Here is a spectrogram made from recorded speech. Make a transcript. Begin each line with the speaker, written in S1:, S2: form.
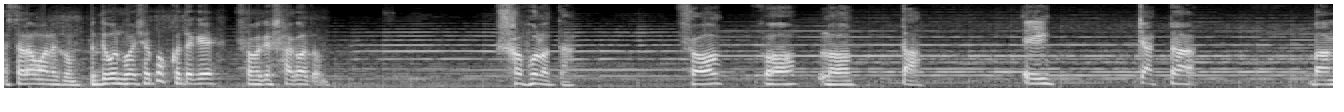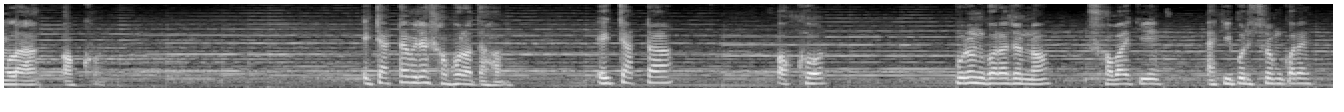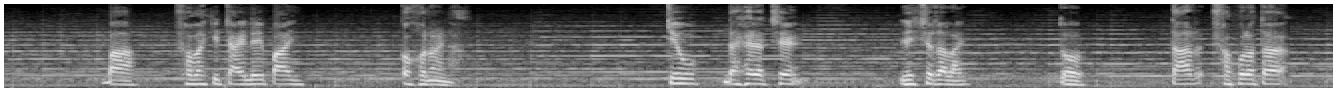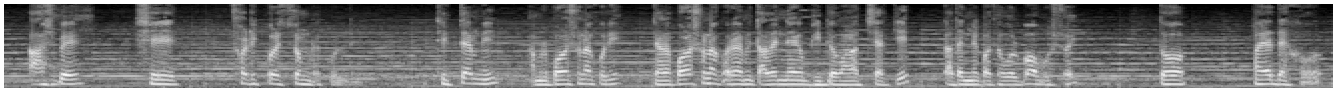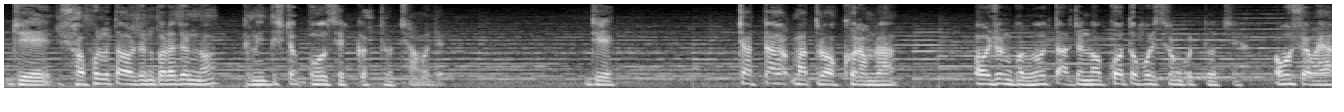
S1: আসসালামু আলাইকুম। বুদ্ধিবন ভয়েসের পক্ষ থেকে সবাইকে স্বাগতম। সফলতা। সফলতা। এই চারটা বাংলা অক্ষর। এই চারটা মিলে সফলতা হয়। এই চারটা অক্ষর পূরণ করার জন্য সবাই কি একই পরিশ্রম করে? বা সবাই কি চাইলেই পায়? কখনোই না। কেউ দেখা যাচ্ছে রিক্সা চালায়, তো তার সফলতা আসবে সে সঠিক পরিশ্রমটা করলে। ঠিক তেমনি আমরা পড়াশোনা করি, যারা পড়াশোনা করে আমি তাদের নিয়ে ভিডিও বানাচ্ছি আর কি, তাদের নিয়ে কথা বলব অবশ্যই। তো ভাইয়া দেখো যে সফলতা অর্জন করার জন্য একটা নির্দিষ্ট গোল সেট করতে হচ্ছে আমাদের। যে চারটা মাত্র অক্ষর আমরা অর্জন করব, তার জন্য কত পরিশ্রম করতে হচ্ছে? অবশ্যই ভাইয়া,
